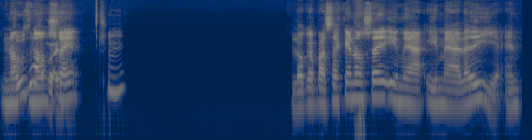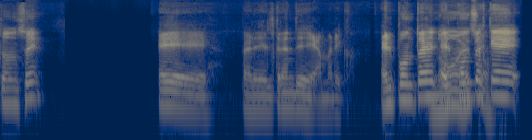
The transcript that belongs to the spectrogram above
No, ¿Tú no sé. Sí. Lo que pasa es que no sé y me, da- y me da ladilla. Entonces, eh, perdí el tren de idea, marico. El punto es, el punto es que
